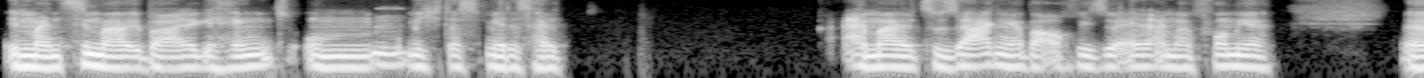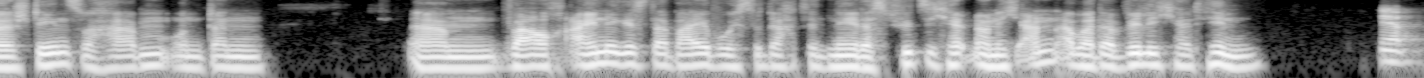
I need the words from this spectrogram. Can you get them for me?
in mein Zimmer überall gehängt, um mhm. mich das, mir das halt einmal zu sagen, aber auch visuell einmal vor mir äh, stehen zu haben. Und dann ähm, war auch einiges dabei, wo ich so dachte, nee, das fühlt sich halt noch nicht an, aber da will ich halt hin. Ja.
